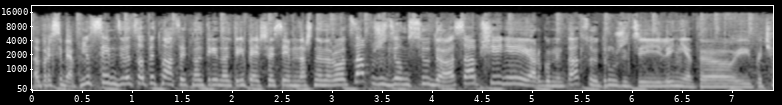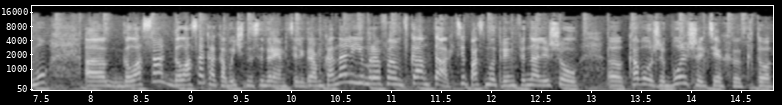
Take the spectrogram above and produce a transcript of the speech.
а, про себя. Плюс семь девятьсот пятнадцать ноль три ноль три пять шесть семь наш номер WhatsApp. Ждем сюда сообщения и аргументацию, дружите или нет, э, и почему. А, Голоса, голоса, как обычно, собираем в телеграм-канале ЮморФМ ВКонтакте. Посмотрим в финале шоу, э, кого же больше, тех, э, кто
